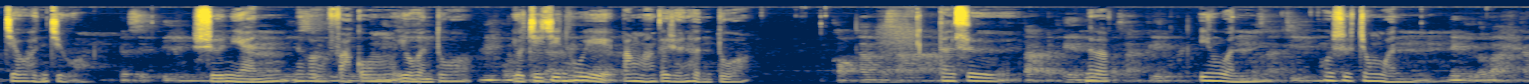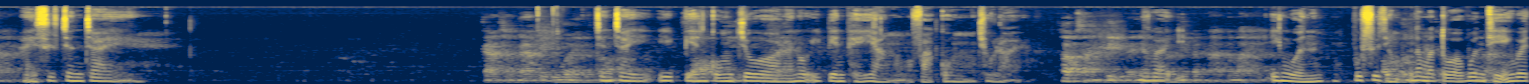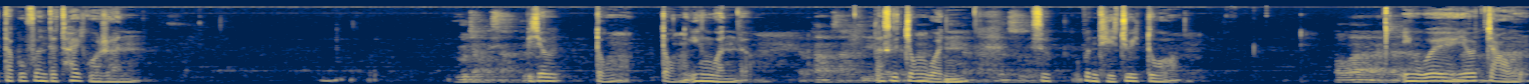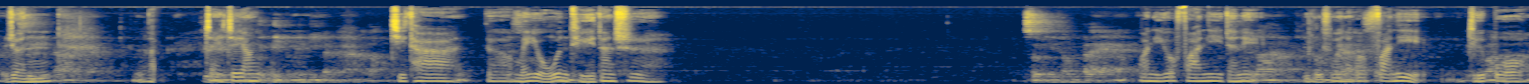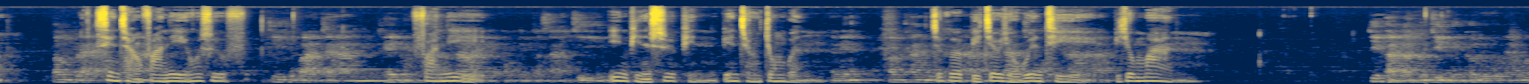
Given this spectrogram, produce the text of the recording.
教很久，十年那个法工有很多，有基金会帮忙的人很多。但是，那个英文或是中文，还是正在正在一边工作，然后一边培养法工出来。那个英文不是有那么多问题，因为大部分的泰国人比较懂懂英文的，但是中文是问题最多，因为要找人来再这样，其他的没有问题，但是。关于要翻译的那，比如说那个翻译直播、现场翻译，或是翻译音频、视频变成中文，这个比较有问题，比较慢。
